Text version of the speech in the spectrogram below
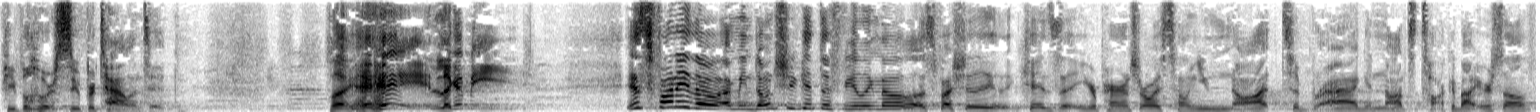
People who are super talented. Like, hey, hey, look at me. It's funny though. I mean, don't you get the feeling though, especially kids, that your parents are always telling you not to brag and not to talk about yourself?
